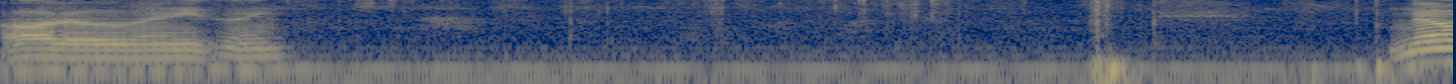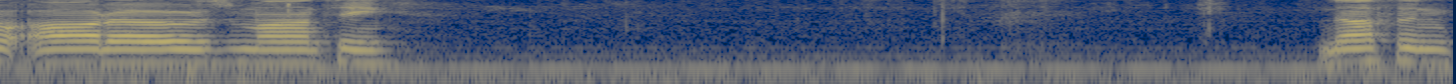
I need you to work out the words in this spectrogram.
auto or anything. No autos, Monty. Nothing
